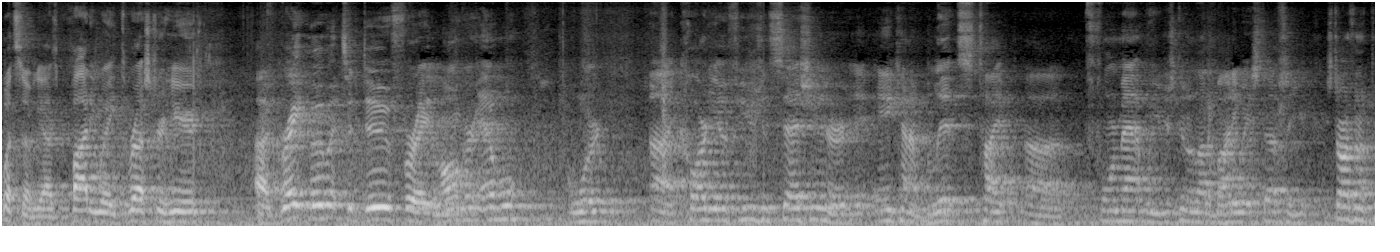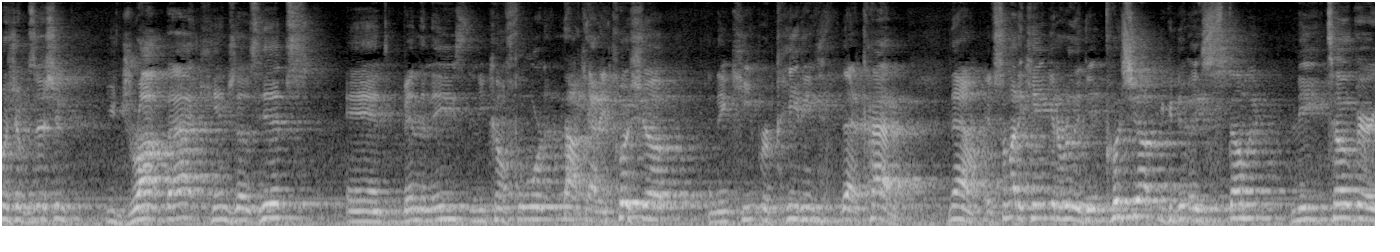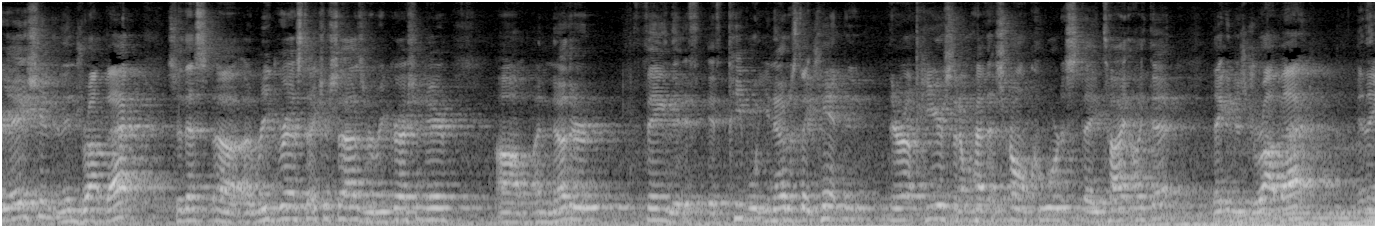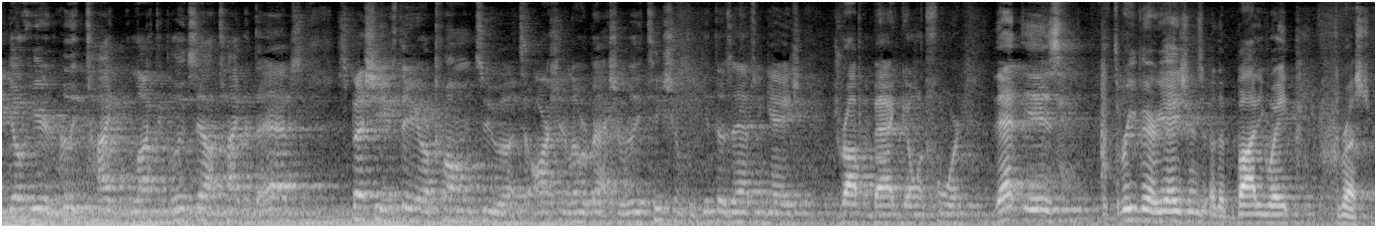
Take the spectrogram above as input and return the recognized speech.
What's up guys? Bodyweight thruster here. Uh, great movement to do for a longer interval or uh, cardio fusion session or any kind of blitz type uh, format where you're just doing a lot of bodyweight stuff. So you start off in a push-up position, you drop back, hinge those hips, and bend the knees, then you come forward, knock out a push-up, and then keep repeating that pattern. Now, if somebody can't get a really deep push-up, you can do a stomach, knee, toe variation, and then drop back. So that's uh, a regressed exercise or regression there. Um, another thing that if, if people, you notice they can't they're up here, so they don't have that strong core to stay tight like that, they can just drop back and then go here and really tight, lock the glutes out, tighten up the abs, especially if they are prone to, uh, to arching their lower back. So really teach them to get those abs engaged, dropping back, going forward. That is the three variations of the body weight thruster.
